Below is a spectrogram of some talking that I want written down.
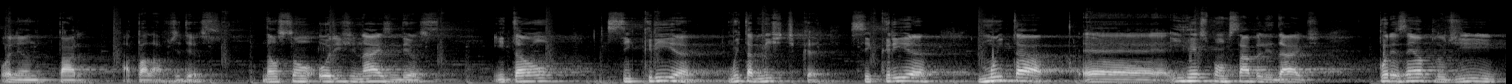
olhando para a palavra de Deus, não são originais em Deus. Então se cria muita mística, se cria muita é, irresponsabilidade, por exemplo, de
